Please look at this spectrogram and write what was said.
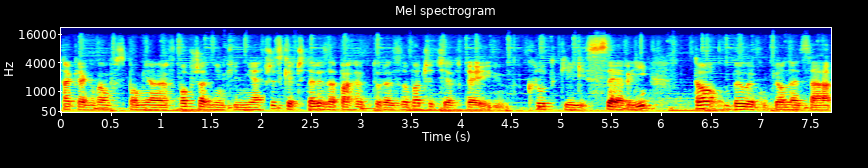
Tak jak Wam wspomniałem w poprzednim filmie, wszystkie cztery zapachy, które zobaczycie w tej krótkiej serii, to były kupione za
